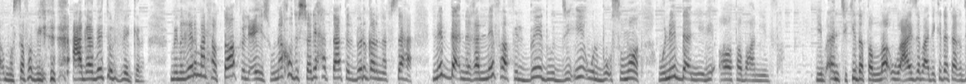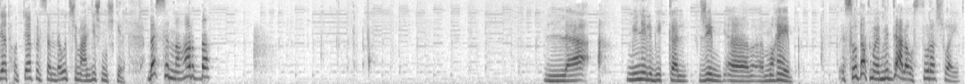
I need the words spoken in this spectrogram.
مصطفى بي... عجبته الفكرة. من غير ما نحطها في العيش وناخد الشريحة بتاعه البرجر نفسها نبدأ نغلفها في البيض والدقيق والبقسماط ونبدأ نقليه آه طبعا ينفع. يبقى أنت كده طلق وعايزة بعد كده تاخديها تحطيها في السندوتش ما عنديش مشكلة. بس النهارده لا. مين اللي بيتكلم؟ جيمي آه مهاب. صوتك مدي على أسطورة شوية.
